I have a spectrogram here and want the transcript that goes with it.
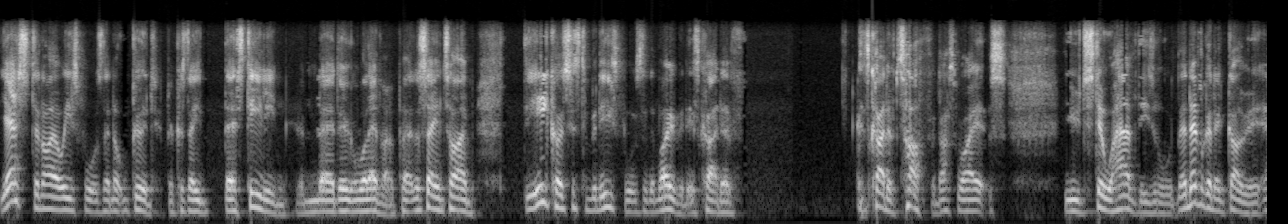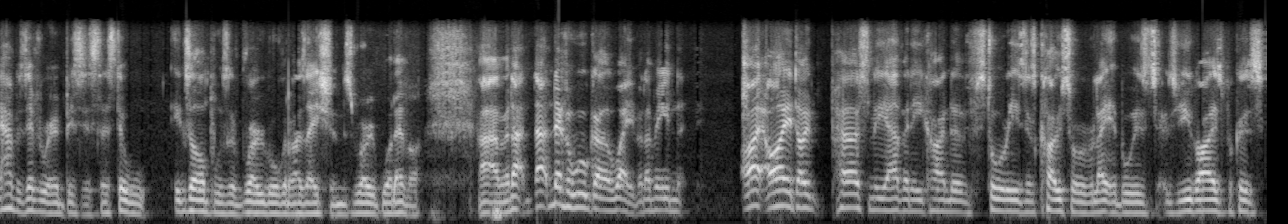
yes, Denial Esports, they're not good because they they're stealing and they're doing whatever. But at the same time, the ecosystem in esports at the moment is kind of it's kind of tough, and that's why it's you still have these all. They're never going to go. It happens everywhere in business. There's still examples of rogue organisations, rogue whatever, um, and that that never will go away. But I mean, I, I don't personally have any kind of stories as close or relatable as, as you guys because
